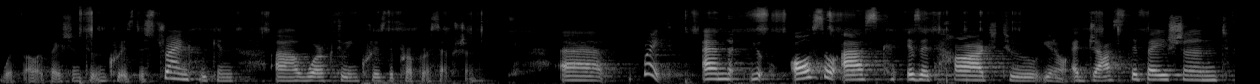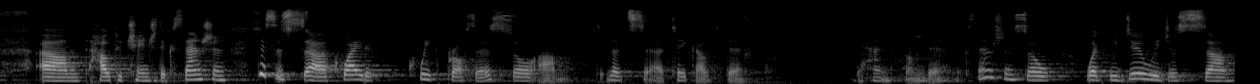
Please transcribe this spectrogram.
with our patient to increase the strength, we can uh, work to increase the proprioception. Great. And you also ask, is it hard to, you know, adjust the patient, um, how to change the extension? This is uh, quite a quick process. So um, let's uh, take out the, the hand from the extension. So what we do, we just um,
